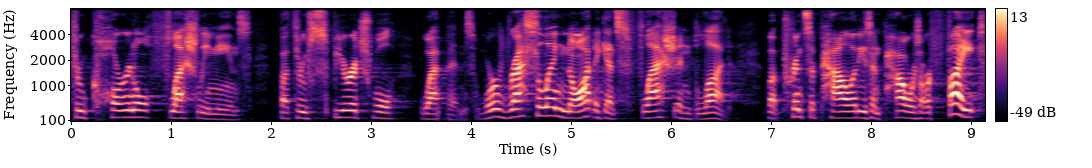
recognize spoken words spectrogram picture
through carnal, fleshly means, but through spiritual weapons. We're wrestling not against flesh and blood, but principalities and powers. Our fight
